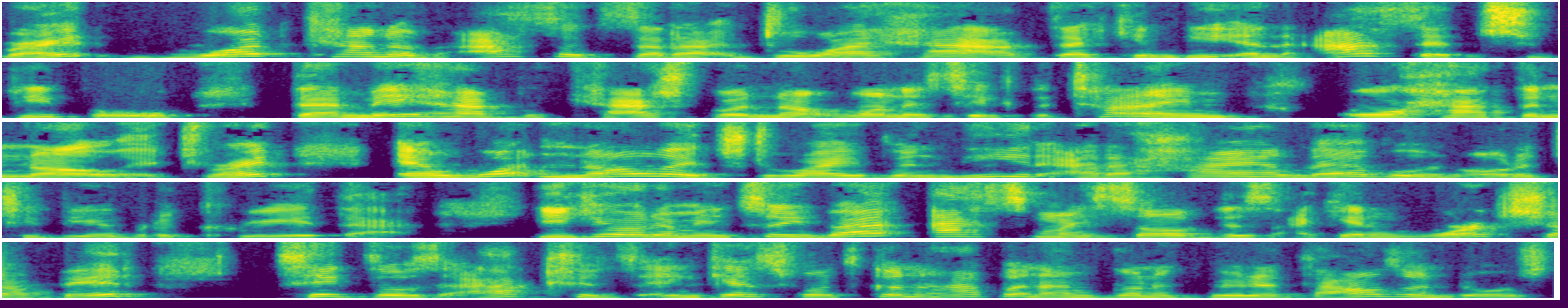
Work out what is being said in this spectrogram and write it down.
right? What kind of assets that I do I have that can be an asset to people that may have the cash but not want to take the time or have the knowledge, right? And what knowledge do I even need at a higher level in order to be able to create that? You get what I mean? So if I ask myself this, I can workshop it, take those actions, and guess what's going to happen? I'm going to create a thousand doors.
